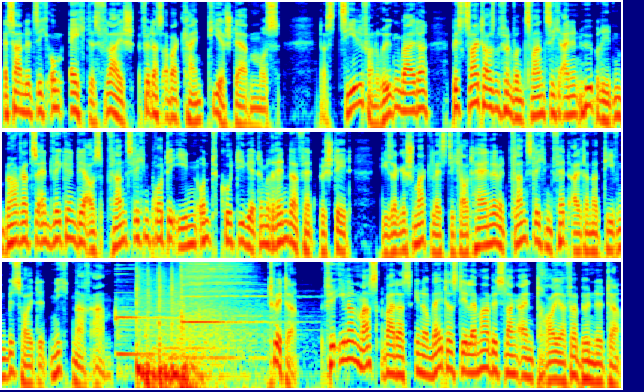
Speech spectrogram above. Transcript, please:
Es handelt sich um echtes Fleisch, für das aber kein Tier sterben muss. Das Ziel von Rügenwalder, bis 2025 einen hybriden Burger zu entwickeln, der aus pflanzlichen Proteinen und kultiviertem Rinderfett besteht. Dieser Geschmack lässt sich laut Hähnel mit pflanzlichen Fettalternativen bis heute nicht nachahmen. Twitter Für Elon Musk war das Innovators Dilemma bislang ein treuer Verbündeter.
